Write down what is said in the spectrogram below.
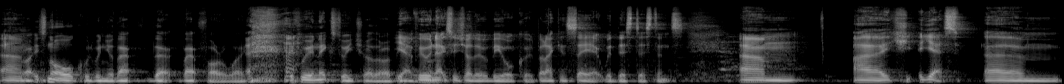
Um, right, it's not awkward when you're that that, that far away. if we were next to each other, I'd yeah, if we were next to each other, it would be awkward. But I can say it with this distance. Um, I, yes, um,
